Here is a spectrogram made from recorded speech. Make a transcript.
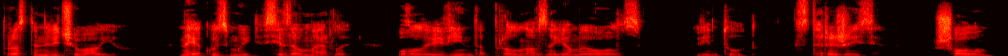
просто не відчував їх. На якусь мить всі завмерли. У голові Вінда пролунав знайомий голос Він тут, стережися. Шолом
